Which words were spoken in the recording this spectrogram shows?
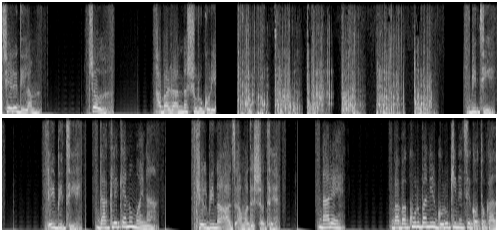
ছেড়ে দিলাম। চল আবার রান্না শুরু করি। বিথি এই বিথি। ডাকলে কেন ময়না? খেলবি না আজ আমাদের সাথে। না রে। বাবা কুরবানির গরু কিনেছে গতকাল।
